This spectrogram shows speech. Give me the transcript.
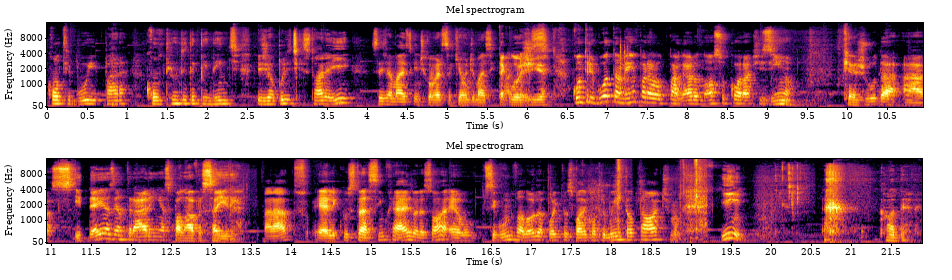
contribui para conteúdo independente de geopolítica, história e seja mais que a gente conversa aqui, onde mais Tecnologia. Contribua também para pagar o nosso corotezinho, que ajuda as ideias entrarem e as palavras saírem. Barato, é, ele custa 5 reais, olha só, é o segundo valor do apoio que vocês podem contribuir, então tá ótimo. E. God damn.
